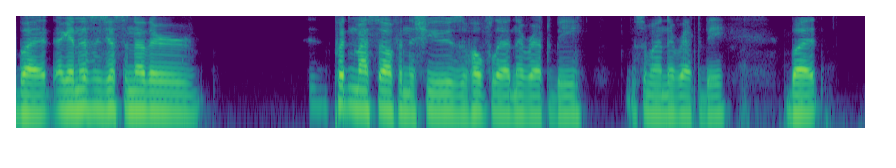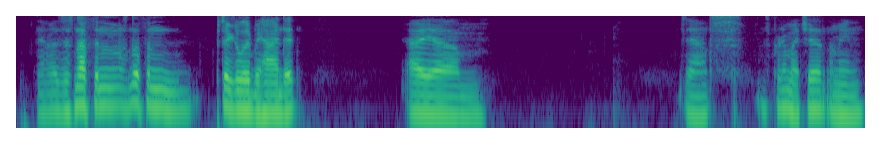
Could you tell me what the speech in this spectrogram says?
But again, this is just another putting myself in the shoes of hopefully I never have to be someone I never have to be. But you know, there's nothing there's nothing particularly behind it. I um yeah, it's that's pretty much it. I mean,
